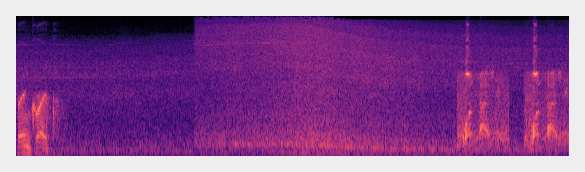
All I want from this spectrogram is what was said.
Being great. One size. One size.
